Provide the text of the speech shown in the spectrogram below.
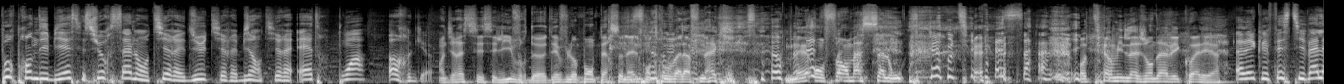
Pour prendre des billets, c'est sur salon-du-bien-être.org. On dirait que c'est ces livres de développement personnel qu'on trouve à la FNAC, mais en format salon. Ça, oui. On termine l'agenda avec quoi Léa? Avec le festival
